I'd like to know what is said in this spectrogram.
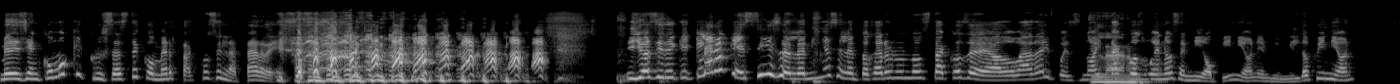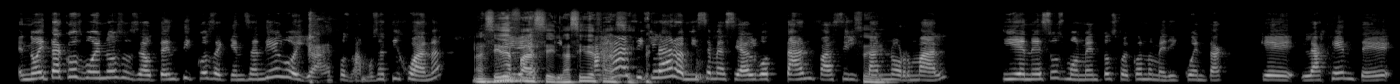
me decían, ¿cómo que cruzaste a comer tacos en la tarde? Y yo así de que, claro que sí, a la niña se le antojaron unos tacos de adobada y pues no hay tacos buenos, en mi opinión, en mi humilde opinión. No hay tacos buenos, o sea, auténticos aquí en San Diego. Y yo, pues vamos a Tijuana. Así de fácil, así de fácil. Ajá, sí, claro, a mí se me hacía algo tan fácil, tan normal. Y en esos momentos fue cuando me di cuenta que la gente,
